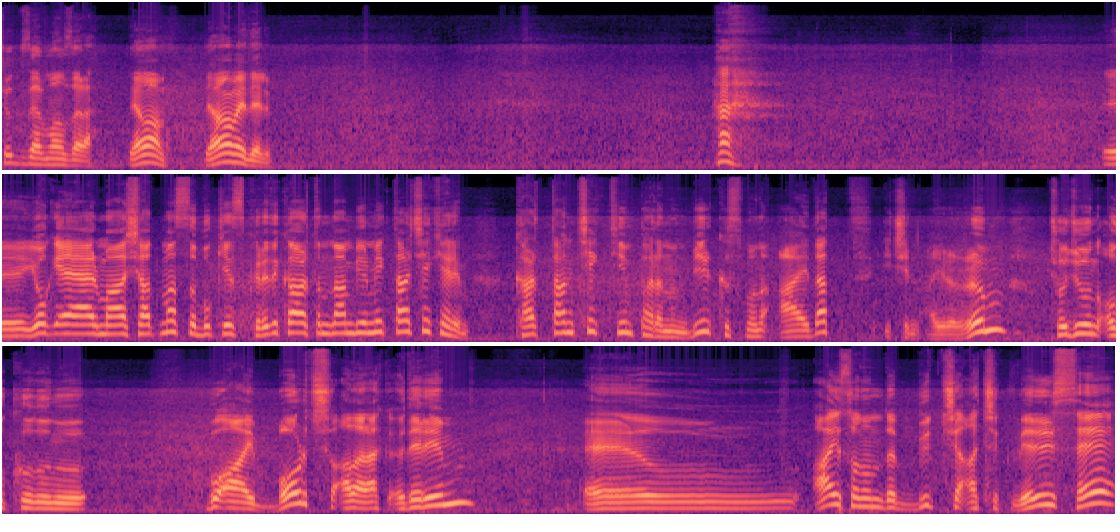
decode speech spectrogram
çok güzel manzara. Devam. Devam edelim. Heh. Ee, yok eğer maaş atmazsa bu kez kredi kartımdan bir miktar çekerim. Karttan çektiğim paranın bir kısmını aidat için ayırırım. Çocuğun okulunu bu ay borç alarak öderim. Ee, ay sonunda bütçe açık verirse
